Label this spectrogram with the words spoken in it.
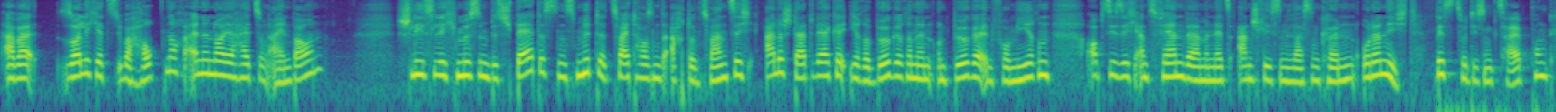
aber soll ich jetzt überhaupt noch eine neue Heizung einbauen? Schließlich müssen bis spätestens Mitte 2028 alle Stadtwerke ihre Bürgerinnen und Bürger informieren, ob sie sich ans Fernwärmenetz anschließen lassen können oder nicht. Bis zu diesem Zeitpunkt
